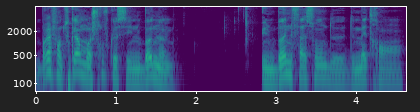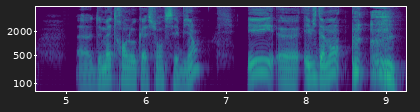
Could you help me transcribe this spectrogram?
Bref en tout cas moi je trouve que c'est une bonne façon de, mettre, en, euh, de mettre en location c'est bien. Et évidemment,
